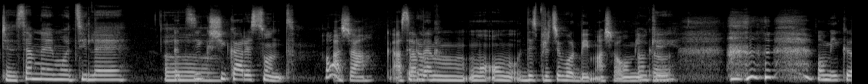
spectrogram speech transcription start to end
ce înseamnă emoțiile. îți uh, zic și care sunt. Oh, așa, ca să te rog. avem o, o, despre ce vorbim, așa, o mică, Ok. o mică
